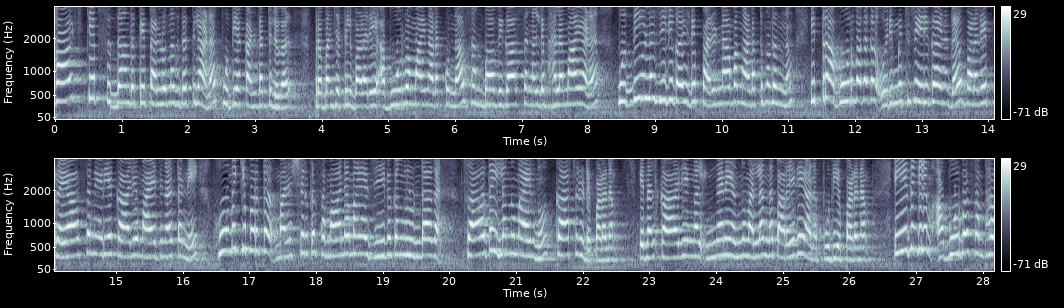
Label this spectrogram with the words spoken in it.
ഹാർഡ് സ്റ്റെപ്പ് സിദ്ധാന്തത്തെ തള്ളുന്ന വിധത്തിലാണ് പുതിയ കണ്ടെത്തലുകൾ. പ്രപഞ്ചത്തിൽ വളരെ അപൂർവമായി നടക്കുന്ന സംഭവ വികാസങ്ങളുടെ ഫലമായാണ് ബുദ്ധിയുള്ള ജീവികളുടെ പരിണാമം നടത്തുന്നതെന്നും ഇത്ര അപൂർവതകൾ ഒരുമിച്ച് ചേരുക എന്നത് വളരെ പ്രയാസമേറിയ കാര്യമായതിനാൽ തന്നെ ഭൂമിക്ക് പുറത്ത് മനുഷ്യർക്ക് സമാനമായ ജീവകങ്ങൾ ഉണ്ടാകാൻ സാധ്യതയില്ലെന്നുമായിരുന്നു കാർട്ടറുടെ പഠനം. എന്നാൽ കാര്യങ്ങൾ ഇങ്ങനെയൊന്നുമല്ലെന്ന് പറയുകയാണ് പുതിയ പഠനം. ഏതെങ്കിലും അപൂർവ സംഭവ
